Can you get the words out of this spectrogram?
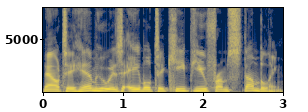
Now to him who is able to keep you from stumbling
